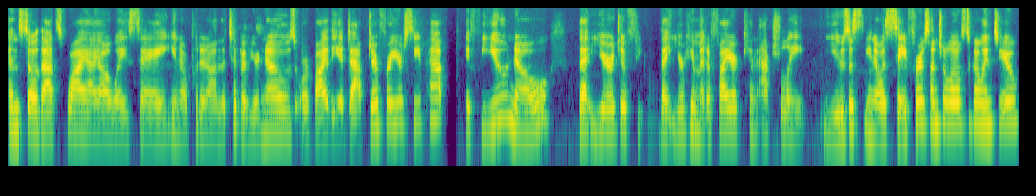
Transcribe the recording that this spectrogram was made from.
And so that's why I always say, you know, put it on the tip of your nose or buy the adapter for your CPAP. If you know that your that your humidifier can actually use this, you know, is safe for essential oils to go into,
